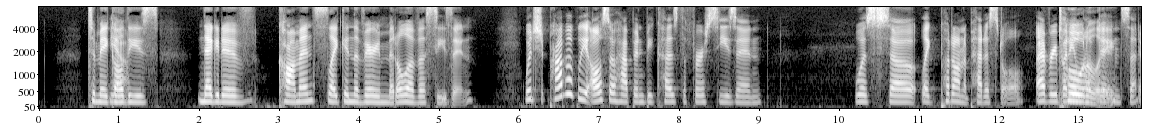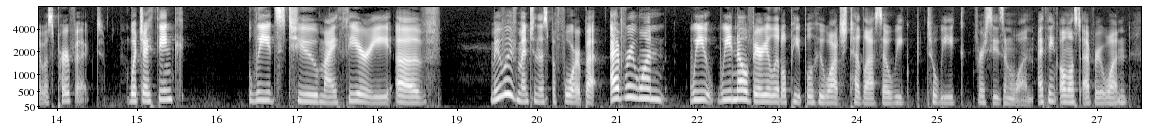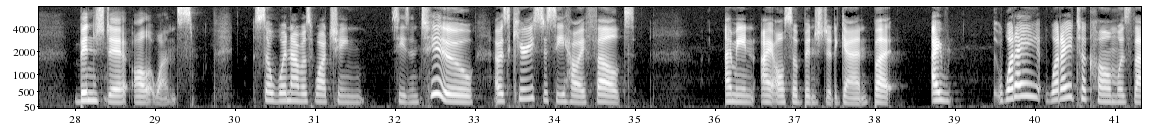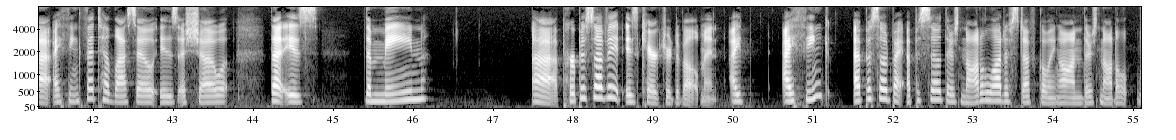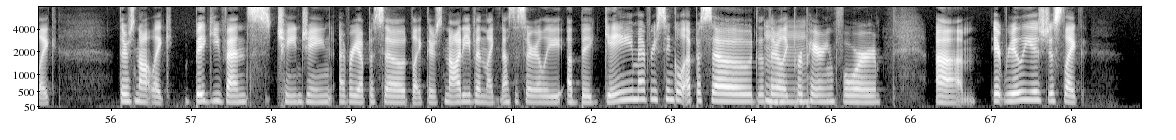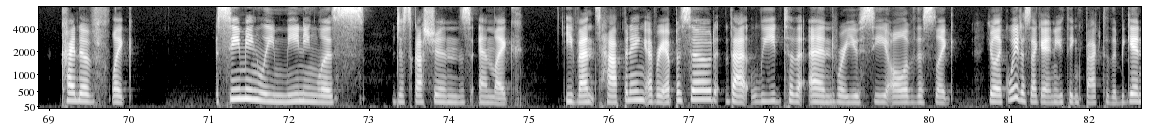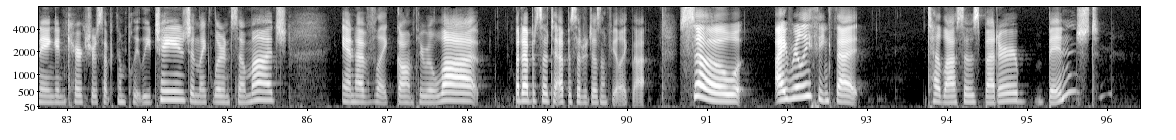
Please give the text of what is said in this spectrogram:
to make Yeah. all these negative comments like in the very middle of a season Which probably also happened because the first season was so like put on a pedestal. Everybody loved Totally. it and said it was perfect. Which I think leads to my theory of maybe we've mentioned this before, but everyone we we know very little people who watch Ted Lasso week to week for season 1. I think almost everyone binged it all at once. So when I was watching season 2, I was curious to see how I felt. I mean, I also binged it again, but I what I what I took home was that I think that Ted Lasso is a show that is the main uh purpose of it is character development. I I think episode by episode there's not a lot of stuff going on. There's not a like there's not like big events changing every episode. Like there's not even like necessarily a big game every single episode that they're like Mhm. preparing for. Um it really is just like kind of like seemingly meaningless discussions and like events happening every episode that lead to the end where you see all of this like you're like wait a second and you think back to the beginning and characters have completely changed and like learned so much and have like gone through a lot but episode to episode it doesn't feel like that so i really think that ted lasso's better binged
